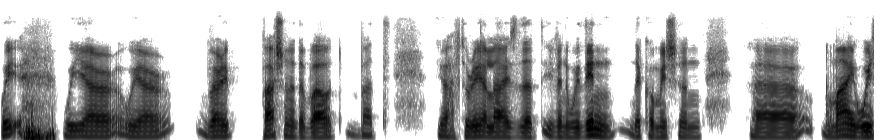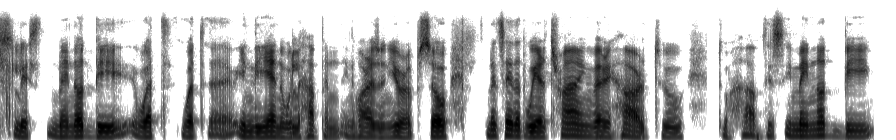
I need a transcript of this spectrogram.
we we are we are very passionate about, but you have to realize that even within the commission, uh, my wish list may not be what what uh, in the end will happen in Horizon Europe. So let's say that we are trying very hard to to have this. It may not be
